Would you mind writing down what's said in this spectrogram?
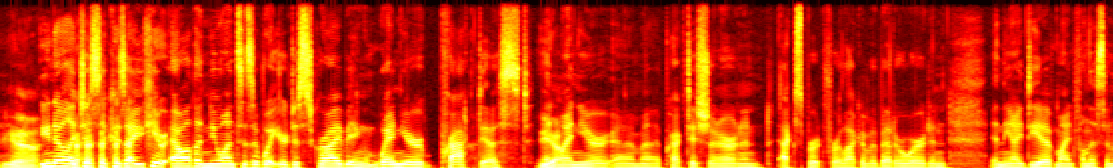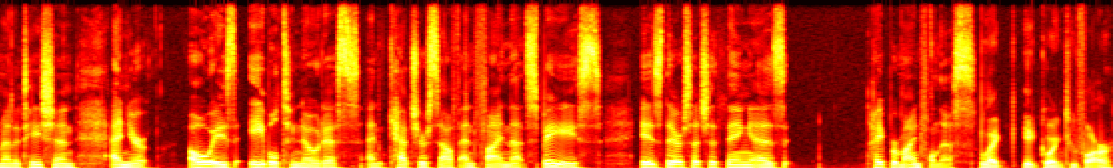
Yeah. You know, like just because I hear all the nuances of what you're describing when you're practiced and yeah. when you're um, a practitioner and an expert, for lack of a better word, and in the idea of mindfulness and meditation, and you're always able to notice and catch yourself and find that space. Is there such a thing as hyper mindfulness? Like it going too far?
